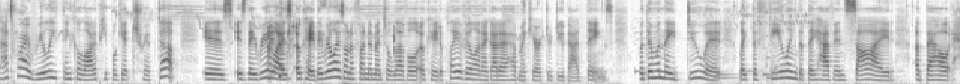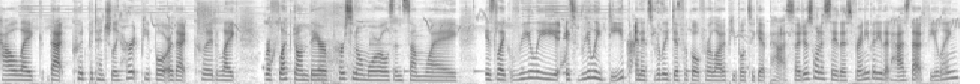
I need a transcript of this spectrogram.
that's where I really think a lot of people get tripped up is is they realize okay they realize on a fundamental level okay to play a villain I gotta have my character do bad things. But then when they do it like the feeling that they have inside about how like that could potentially hurt people or that could like reflect on their personal morals in some way is like really it's really deep and it's really difficult for a lot of people to get past. So I just want to say this for anybody that has that feeling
